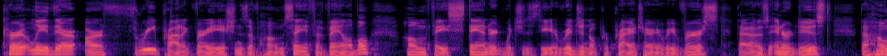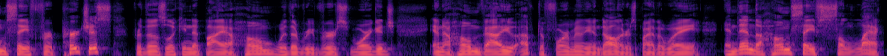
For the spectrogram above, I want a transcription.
Currently, there are three product variations of Home Safe available Home Safe Standard, which is the original proprietary reverse that was introduced, the Home Safe for Purchase, for those looking to buy a home with a reverse mortgage, and a home value up to $4 million, by the way, and then the Home Safe Select,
